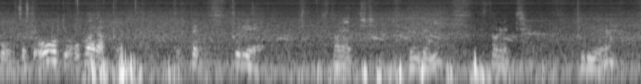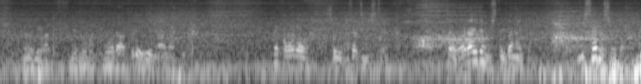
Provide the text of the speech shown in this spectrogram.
4、そして大きくオーバーラップ。そして、プリエ、ストレッチ。で、でに、ストレッチ。プリエ、ラベアップ。で、ローローラーアップで上に上がっていく。で、体をそういう形にしてる。じゃあ、笑いでもしていかないと。見せる商売やな。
